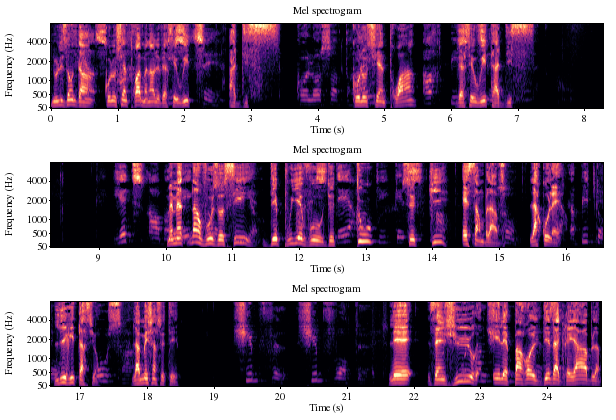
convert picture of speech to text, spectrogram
Nous lisons dans Colossiens 3 maintenant le verset 8 à 10. Kolosser 3, Colossiens 3, 8 bis verset 8 à 10. 10. Jetzt aber Mais maintenant, vous aussi, dépouillez-vous de tout ce qui est semblable. La colère, l'irritation, la méchanceté, les injures et les paroles désagréables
